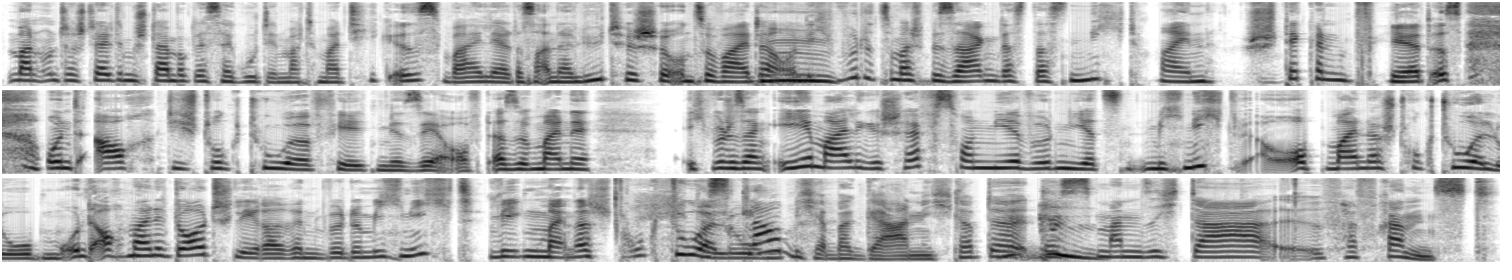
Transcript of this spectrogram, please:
man unterstellt dem Steinbock, dass er gut in Mathematik ist, weil er das Analytische und so weiter. Und ich würde zum Beispiel sagen, dass das nicht mein Steckenpferd ist. Und auch die Struktur fehlt mir sehr oft. Also meine ich würde sagen, ehemalige Chefs von mir würden jetzt mich nicht ob meiner Struktur loben. Und auch meine Deutschlehrerin würde mich nicht wegen meiner Struktur Das loben. glaube ich aber gar nicht. Ich glaube, da, dass man sich da äh, verfranst.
